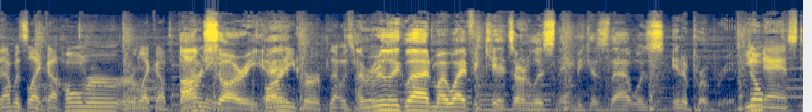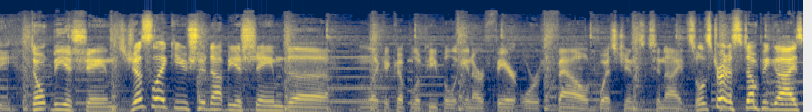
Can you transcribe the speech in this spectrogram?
That was like a homer or like a Barney. I'm sorry. a Barney I- burp. That was. I'm great. really glad my wife and kids aren't listening because that was inappropriate. you don't- nasty. Don't be ashamed. Just like you should not be ashamed, uh, like a couple of people in our fair or foul questions tonight. So let's try to stump you guys.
